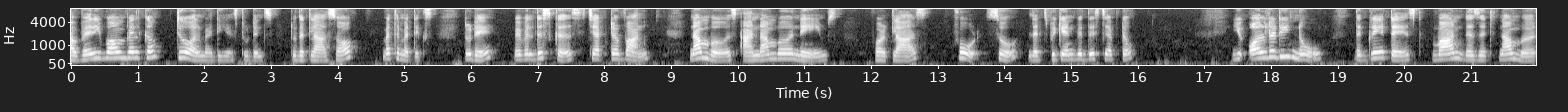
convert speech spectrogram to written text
A very warm welcome to all my dear students to the class of mathematics. Today we will discuss chapter 1 numbers and number names for class 4. So let's begin with this chapter. You already know the greatest one digit number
